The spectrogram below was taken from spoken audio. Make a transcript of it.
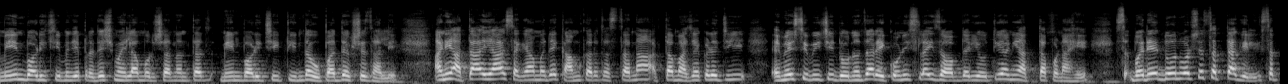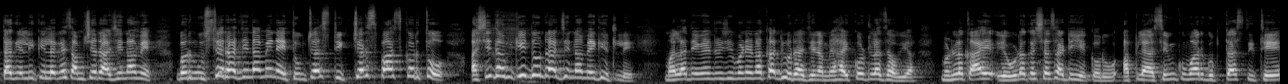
मेन बॉडीची म्हणजे प्रदेश महिला मोर्चानंतर मेन बॉडीची तीनदा उपाध्यक्ष झाले. आणि आता ह्या सगळ्यामध्ये काम करत असताना आता माझ्याकडे जी एम एस सी बीची दोन हजार एकोणीसलाही जबाबदारी होती आणि आत्ता पण आहे. स- बरे दोन वर्ष सत्ता गेली. सत्ता गेली की लगेच आमचे राजीनामे. बरं नुसते राजीनामे नाही तुमच्या स्ट्रिक्चर्स पास करतो. अशी धमकी देऊन राजीनामे घेतले. मला देवेंद्रजी म्हणे नका देऊ राजीनामे हायकोर्टला जाऊया. म्हटलं काय एवढं कशासाठी हे करू? आपले असीम कुमार गुप्ताच तिथे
